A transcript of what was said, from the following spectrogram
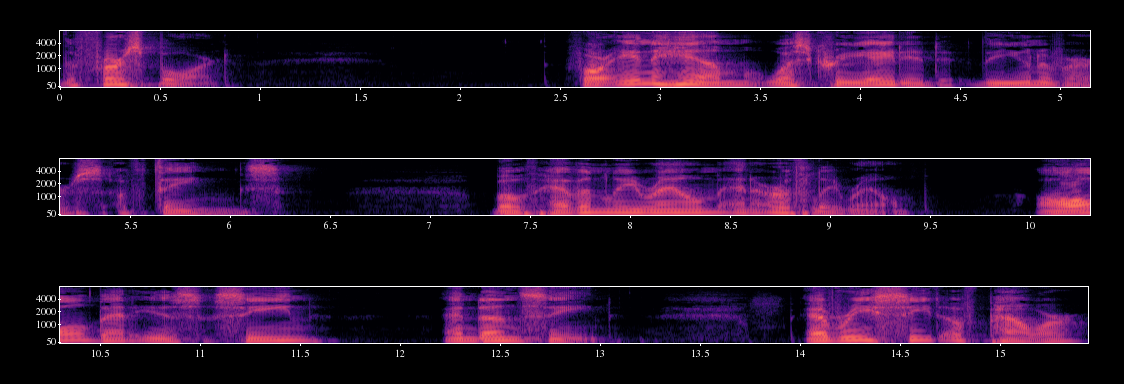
the firstborn. For in him was created the universe of things, both heavenly realm and earthly realm, all that is seen and unseen, every seat of power,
